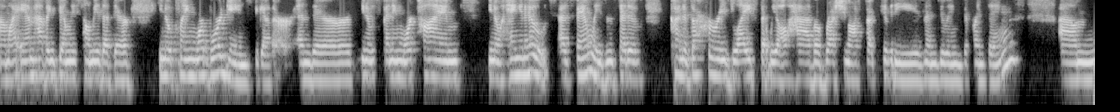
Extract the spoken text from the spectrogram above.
Um, I am having families tell me that they're, you know, playing more board games together and they're, you know, spending more time, you know, hanging out as families instead of kind of the hurried life that we all have of rushing off to activities and doing different things. Um,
